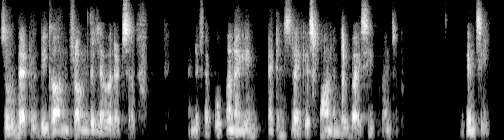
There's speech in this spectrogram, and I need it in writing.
so that will be gone from the level itself. And if I open again, it is like a spawnable by sequencer. You can see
